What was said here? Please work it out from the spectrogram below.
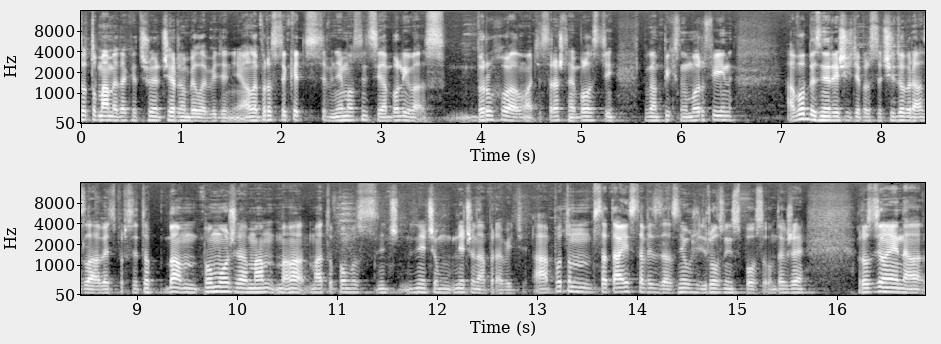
toto máme také čierno-biele videnie, ale proste keď ste v nemocnici a boli vás brucho alebo máte strašné bolesti, tak vám pichnú morfín, a vôbec neriešite proste, či dobrá, zlá vec. Proste to vám pomôže a má, má, má to pomôcť nieč, niečo, niečo napraviť. A potom sa tá istá vec dá zneužiť rôznym spôsobom. Takže rozdelenie na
